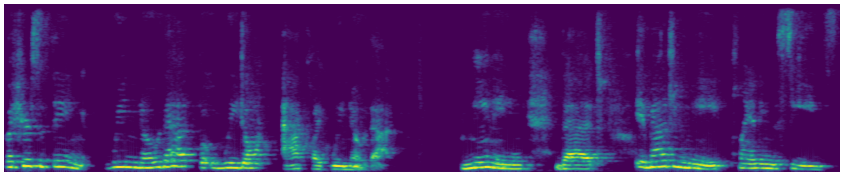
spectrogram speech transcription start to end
But here's the thing we know that, but we don't act like we know that. Meaning that imagine me planting the seeds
